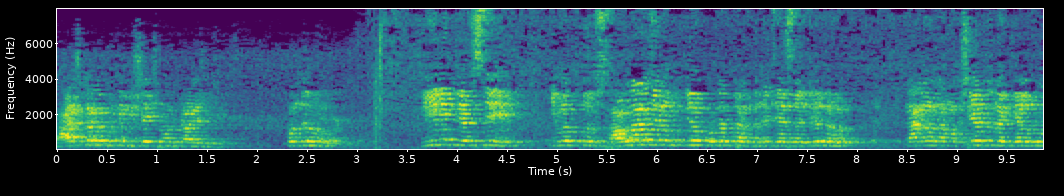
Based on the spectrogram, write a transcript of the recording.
ರಾಜಕಾರಣ ಬಗ್ಗೆ ವಿಶೇಷವಾದ ಕಾಳಜಿ. ಒಂದು ರೀತಿ ನಡೆಸಿ ಇವತ್ತು ಸಾವಿರಾರು ಉದ್ಯೋಗ ಕೊಟ್ಟಂತಹ ಧನಂಜಯ ಸಚಿವರು ನಾನು ನಮ್ಮ ಕ್ಷೇತ್ರದ ಕೆಲವು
